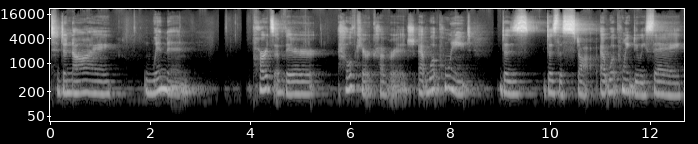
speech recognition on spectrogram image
to deny women parts of their healthcare coverage? At what point does does this stop? At what point do we say,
